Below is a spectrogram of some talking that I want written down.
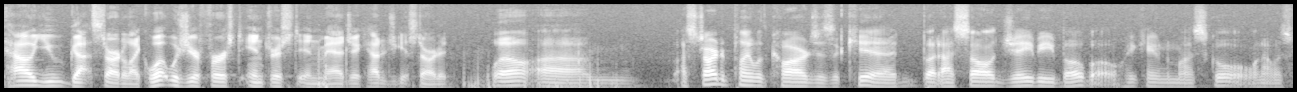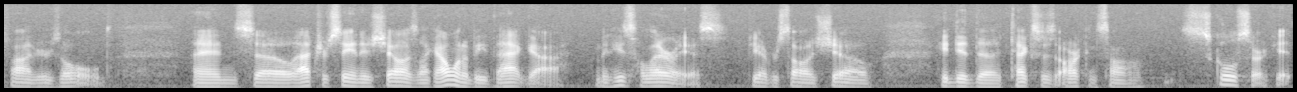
how you got started. Like, what was your first interest in magic? How did you get started? Well, um, I started playing with cards as a kid, but I saw J.B. Bobo. He came to my school when I was five years old. And so after seeing his show, I was like, I want to be that guy. I mean, he's hilarious. You ever saw his show, he did the Texas Arkansas school circuit.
